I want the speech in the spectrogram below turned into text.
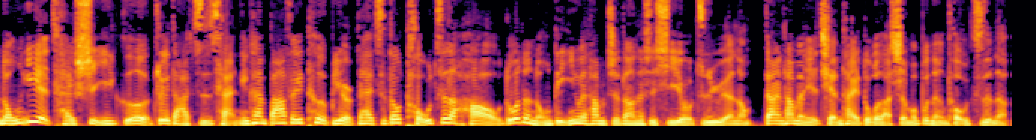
农业才是一个最大资产。你看，巴菲特、比尔盖茨都投资了好多的农地，因为他们知道那是稀有资源哦。当然，他们也钱太多了，什么不能投资呢？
